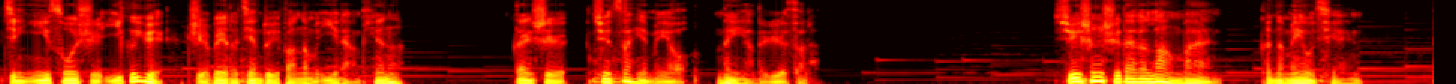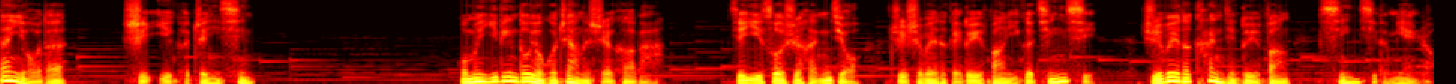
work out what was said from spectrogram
紧衣缩食一个月，只为了见对方那么一两天了。但是却再也没有那样的日子了。学生时代的浪漫可能没有钱，但有的是一颗真心。我们一定都有过这样的时刻吧？节衣缩食很久，只是为了给对方一个惊喜，只为了看见对方欣喜的面容。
